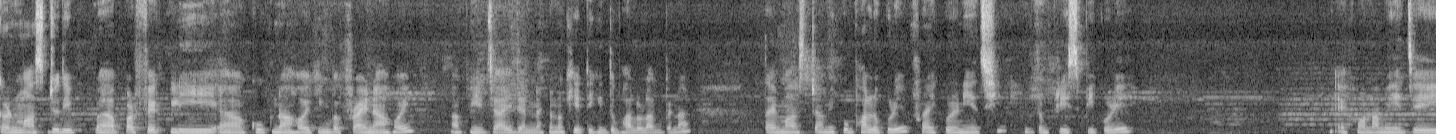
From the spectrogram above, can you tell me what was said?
কারণ মাছ যদি পারফেক্টলি কুক না হয় কিংবা ফ্রাই না হয়, আপনি যাই দেন না কেন, খেতে কিন্তু ভালো লাগবে না। তাই মাছটা আমি খুব ভালো করে ফ্রাই করে নিয়েছি, একদম ক্রিস্পি করে। এখন আমি যেই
